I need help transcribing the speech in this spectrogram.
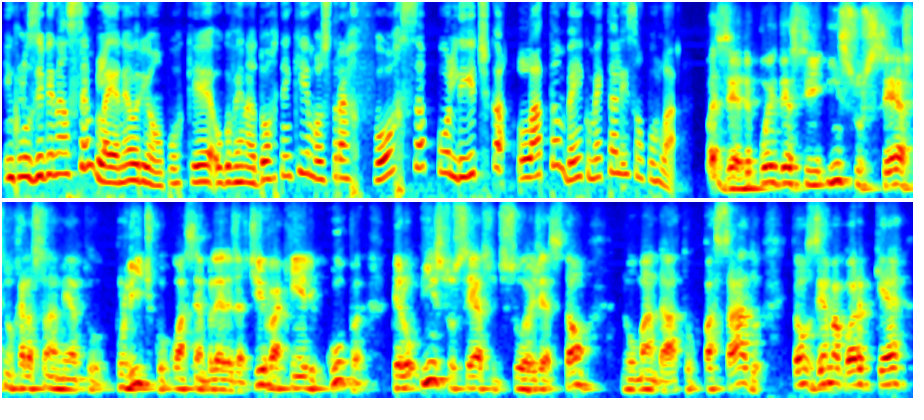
Inclusive na Assembleia, né, Orion? Porque o governador tem que mostrar força política lá também. Como é que está a eleição por lá? Pois é, depois desse insucesso no relacionamento político com a Assembleia Legislativa, a quem ele culpa pelo insucesso de sua gestão no mandato passado, então Zema agora quer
